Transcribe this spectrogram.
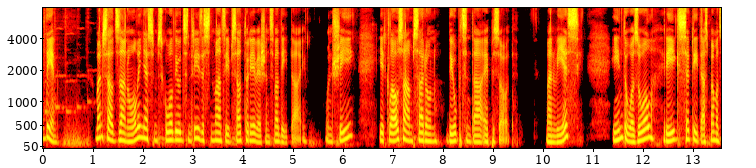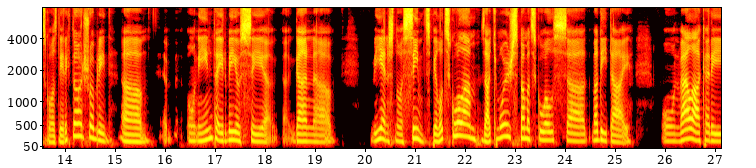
Labdien! Mani sauc Zana Oliņa, esmu skola 2030 mācību satura ieviešanas vadītāja, un šī ir klausām sarunu 12. epizode. Man viesi Inta Ozola, Rīgas 7. pamatskolas direktora šobrīd, uh, un Inta ir bijusi gan uh, vienas no simts pilotskolām, Zaķu mūžas pamatskolas uh, vadītāja, un vēlāk arī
